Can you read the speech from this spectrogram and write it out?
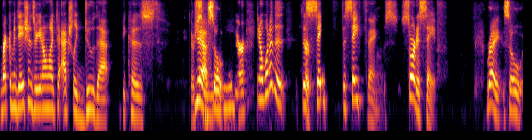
recommendations or you don't like to actually do that because there's yeah, so, here, you know, what are the, the sure. safe, the safe things, sort of safe? Right. So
